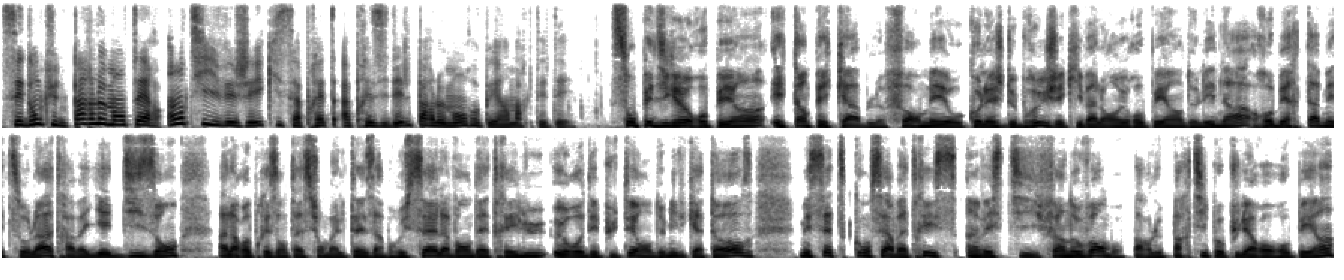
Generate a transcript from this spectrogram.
C'est donc une parlementaire anti-IVG qui s'apprête à présider le Parlement européen, Marc Tété. Son pédigré européen est impeccable. Formée au Collège de Bruges, équivalent européen de l'ENA, Roberta Metsola a travaillé dix ans à la représentation maltaise à Bruxelles avant d'être élue eurodéputée en 2014. Mais cette conservatrice, investie fin novembre par le Parti populaire européen,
